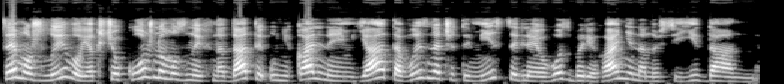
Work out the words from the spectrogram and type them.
Це можливо, якщо кожному з них надати унікальне ім'я та визначити місце для його зберігання на носії даних.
